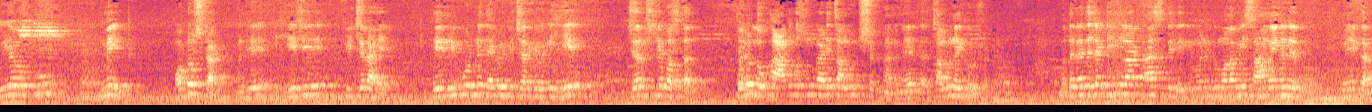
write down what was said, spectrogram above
we have to make auto start म्हणजे हे जे फीचर आहे हे फोर्डने त्यावेळी विचार केला की हे जर्क्स जे बसतात त्यामुळे लोक आत बसून गाडी चालूच शकणार म्हणजे चालू नाही करू शकणार. मग त्याने त्याच्या टीमला टास्क दिली की म्हणे तुम्हाला मी सहा महिने देतो तुम्ही हे करा.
